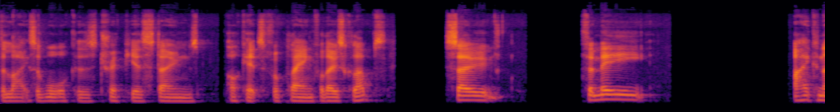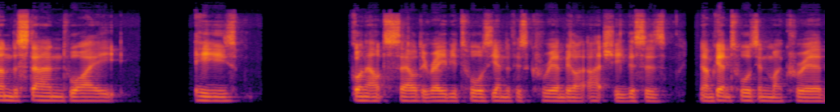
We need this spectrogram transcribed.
the likes of Walkers, Trippier's, Stones, pockets for playing for those clubs. So for me, I can understand why he's gone out to Saudi Arabia towards the end of his career and be like, actually, this is, I'm getting towards the end of my career,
